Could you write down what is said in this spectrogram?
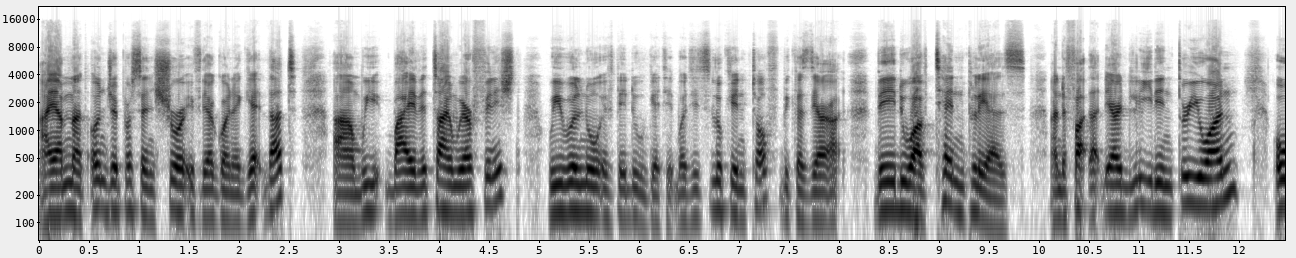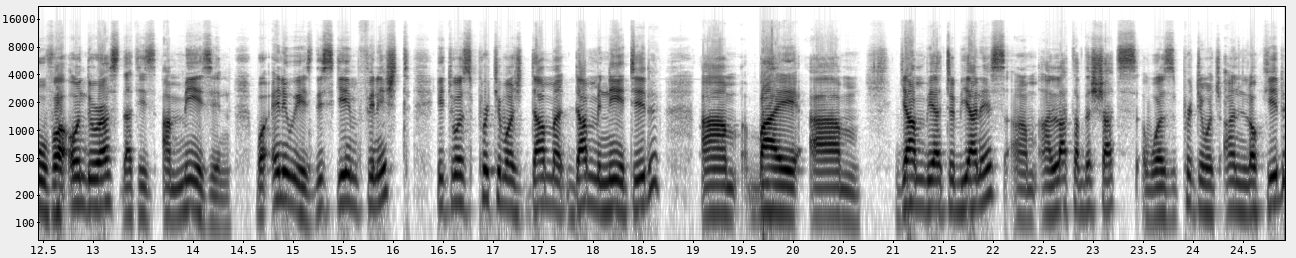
I am not 100% sure if they're going to get that. Um, we by the time we are finished, we will know if they do get it. But it's looking tough because they are they do have 10 players, and the fact that they are leading 3-1 over Honduras that is amazing. But anyways, this game finished. It was pretty much dom dominated um, by um, Gambia. To be honest, um, a lot of the shots was pretty much unlocked.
